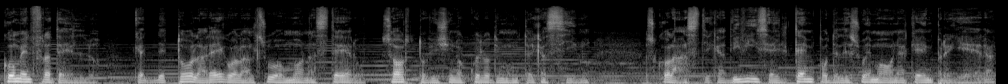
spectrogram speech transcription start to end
Come il fratello, che dettò la regola al suo monastero sorto vicino a quello di Monte Cassino, Scolastica divise il tempo delle sue monache in preghiera,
